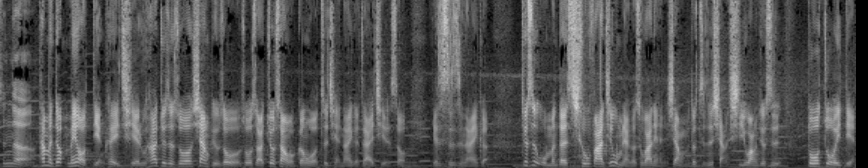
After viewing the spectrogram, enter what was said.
真的，他们都没有点可以切入。他就是说，像比如说，我说实话，就算我跟我之前那一个在一起的时候，也是狮子那一个，就是我们的出发，其实我们两个出发点很像，我们都只是想希望就是多做一点，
